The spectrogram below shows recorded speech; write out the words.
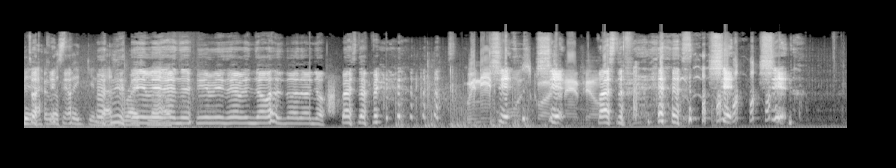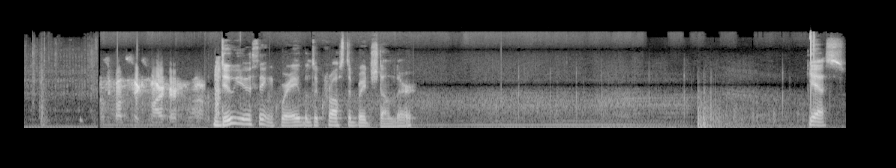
yeah, I was thinking that right now. No, no, no, no. Fast the We need Shit, more squads shit, in airfield. Fast the Shit, shit. Squad 6 marker. Do you think we're able to cross the bridge down there? Yes.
